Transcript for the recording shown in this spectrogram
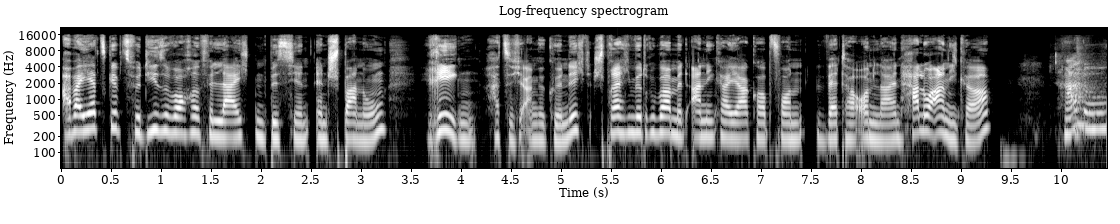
Aber jetzt gibt es für diese Woche vielleicht ein bisschen Entspannung. Regen hat sich angekündigt. Sprechen wir drüber mit Annika Jakob von Wetter Online. Hallo Annika. Hallo.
